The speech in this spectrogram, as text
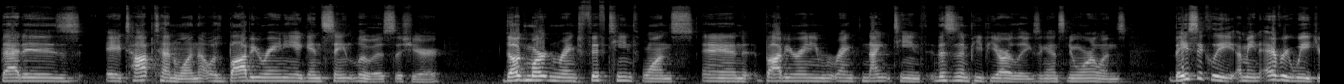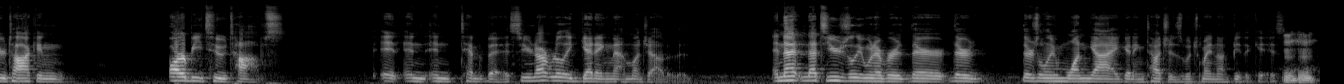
that is a top 10 one. That was Bobby Rainey against St. Louis this year. Doug Martin ranked 15th once, and Bobby Rainey ranked 19th. This is in PPR leagues against New Orleans. Basically, I mean, every week you're talking RB2 tops in, in, in Tampa Bay. So you're not really getting that much out of it. And that that's usually whenever there there there's only one guy getting touches, which might not be the case. Mm-hmm.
